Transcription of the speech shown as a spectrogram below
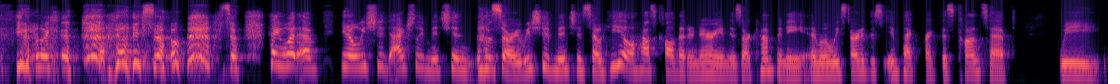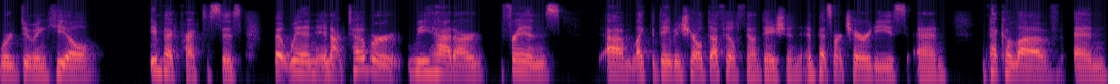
you know, like, so, so, hey, what, um, you know, we should actually mention, I'm sorry, we should mention, so Heal House Call Veterinarian is our company. And when we started this impact practice concept, we were doing Heal impact practices. But when in October, we had our friends, um, like the Dave and Cheryl Duffield Foundation and PetSmart Charities and Petco Love and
